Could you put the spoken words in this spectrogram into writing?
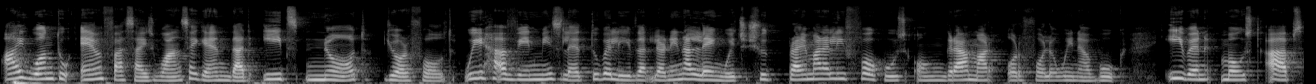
I want to emphasize once again that it's not your fault. We have been misled to believe that learning a language should primarily focus on grammar or following a book. Even most apps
